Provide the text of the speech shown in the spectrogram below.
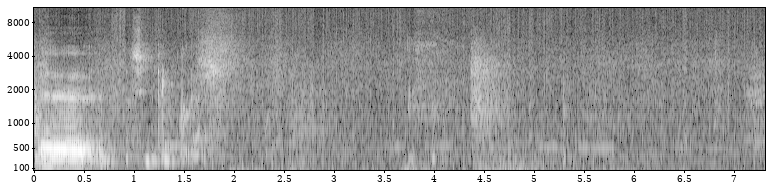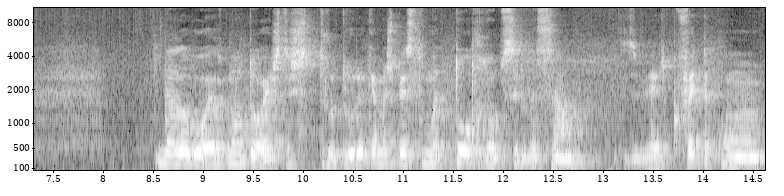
Deixa-me Na Lagoa ele montou esta estrutura que é uma espécie de uma torre de observação, ver, feita com,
